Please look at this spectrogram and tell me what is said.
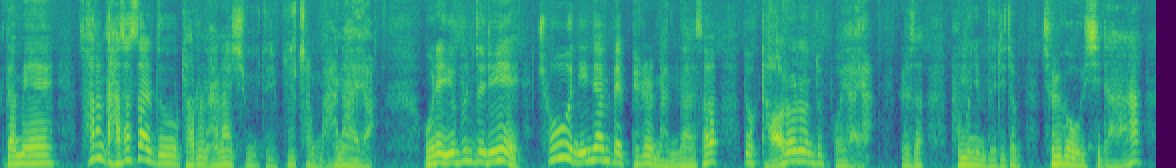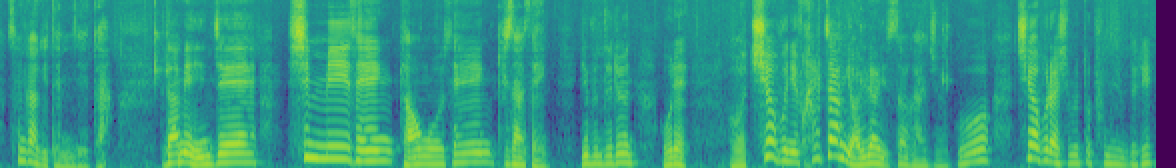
그 다음에 서른다섯 살도 결혼 안 하신 분들이 무척 많아요. 올해 이분들이 좋은 인연 배필을 만나서 또 결혼은 또 보여요. 그래서 부모님들이 좀 즐거우시라 생각이 됩니다. 그 다음에 이제 신미생, 경호생, 기사생 이분들은 올해 어, 취업운이 활짝 열려 있어가지고 취업을 하시면 또 부모님들이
